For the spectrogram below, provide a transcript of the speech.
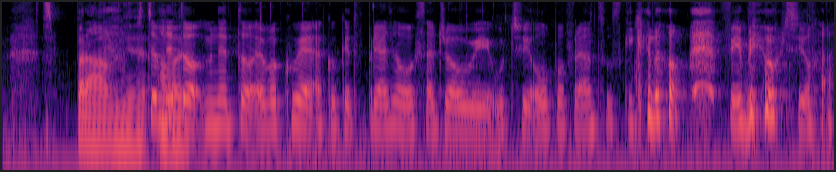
správne. Ešte mne, ale... to, mne to evokuje, ako keď v priateľoch sa Joey učil po francúzsky, keď ho Phoebe učila.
